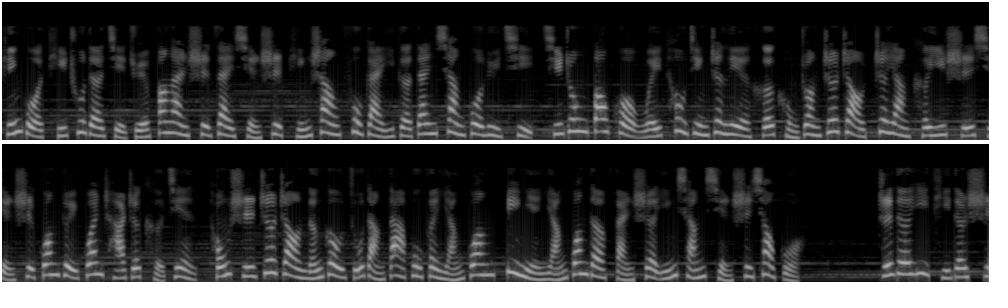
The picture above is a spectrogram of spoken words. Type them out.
苹果提出的解决方案是在显示屏上覆盖一个单向过滤器，其中包括为透镜阵列和孔状遮罩，这样可以使显示光对观察者可见，同时遮罩能够阻挡大部分阳光，避免阳光的反射影响显示效果。值得一提的是，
